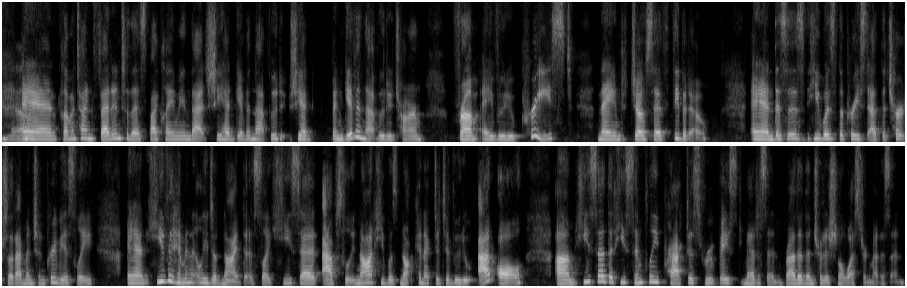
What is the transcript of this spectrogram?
Yeah. And Clementine fed into this by claiming that she had given that voodoo she had been given that voodoo charm from a voodoo priest named Joseph Thibodeau. And this is he was the priest at the church that I mentioned previously. And he vehemently denied this. Like he said, absolutely not. He was not connected to voodoo at all. Um, he said that he simply practiced root based medicine rather than traditional Western medicine.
